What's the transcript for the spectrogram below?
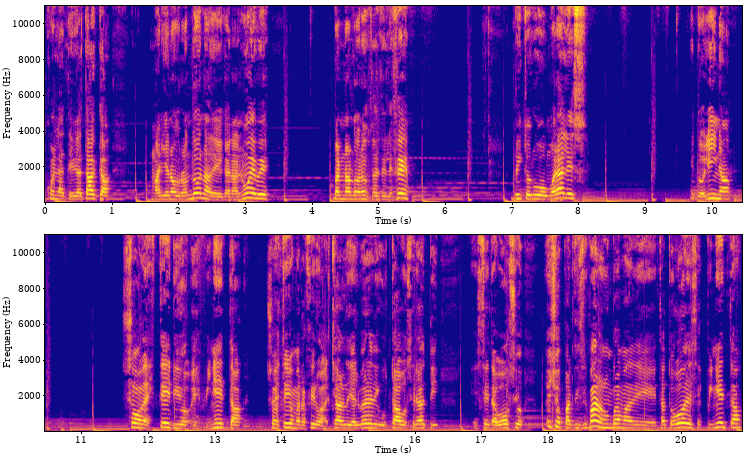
con la TV Ataca, Mariano Grondona de Canal 9, Bernardo Neusta de Telefe, Víctor Hugo Morales, Dolina, Soda Stereo, Espineta. Soda Stereo me refiero a Charlie Alberdi, Gustavo Cerati, Z Bocio. Ellos participaron en un programa de Tato Gores, Espineta,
